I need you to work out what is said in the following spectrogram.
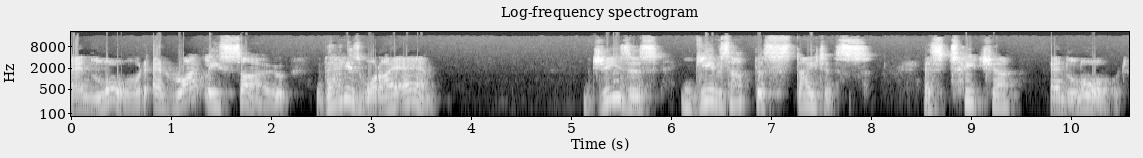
and Lord, and rightly so, that is what I am. Jesus gives up the status as teacher and Lord.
